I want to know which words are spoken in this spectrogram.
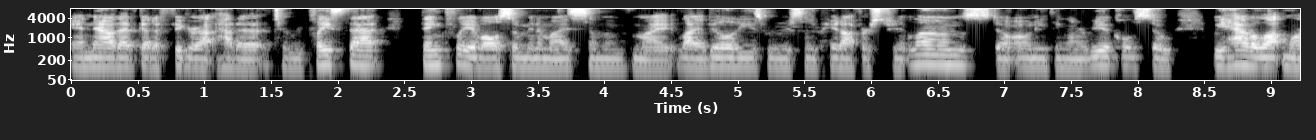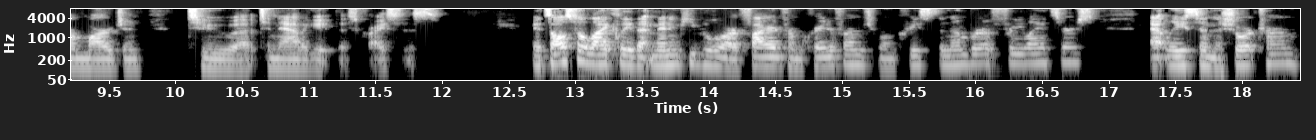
And now they've got to figure out how to, to replace that. Thankfully, I've also minimized some of my liabilities. We recently paid off our student loans, don't own anything on our vehicles, so we have a lot more margin to, uh, to navigate this crisis. It's also likely that many people who are fired from creative firms will increase the number of freelancers, at least in the short term.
